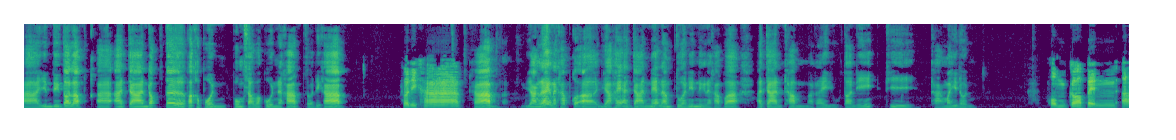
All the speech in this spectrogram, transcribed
อ่ายินดีต้อนรับอาอาจารย์ ดรพักพลพงศาวกุลนะครับ สวัสดีครับ สวัสดีครับครับ อย่างแรกนะครับก็อ่าอยากให้อาจารย์แนะนำตัวนิดนึงนะครับ ว่าอาจารย์ทำอะไรอยู่ตอนนี้ที่ทางมหิดลผมก็เป็นเอ่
